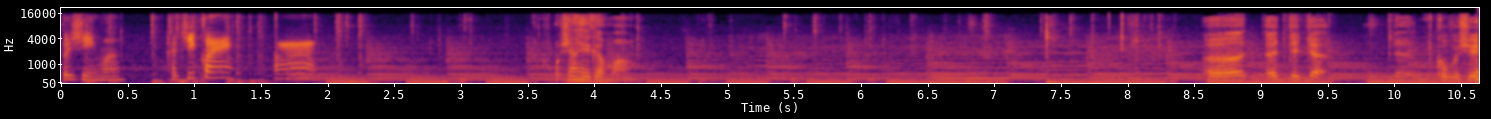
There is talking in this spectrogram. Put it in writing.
不行吗？好奇怪。嗯，我现在可以干嘛？呃呃，这这，那过不去。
